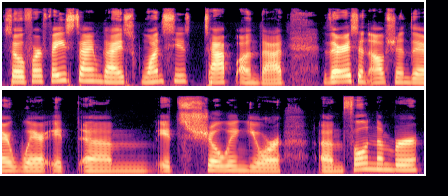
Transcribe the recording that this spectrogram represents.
So for FaceTime guys once you tap on that there is an option there where it um, it's showing your um, phone number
